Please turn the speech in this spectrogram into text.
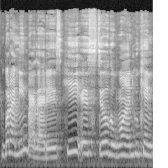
What I mean by that is, He is still the one who can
